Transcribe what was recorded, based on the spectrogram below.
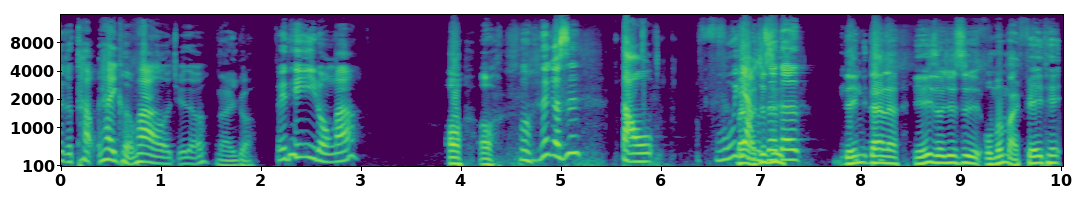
那个太太可怕了，我觉得。哪一个？飞天翼龙啊！哦哦哦，那个是导抚养着的你当然，你的意思就是我们买飞天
